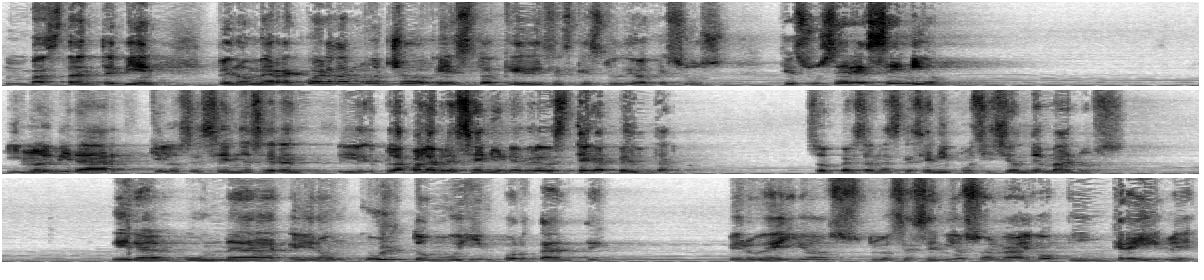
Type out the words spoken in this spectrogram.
Bastante bien, pero me recuerda mucho esto que dices que estudió Jesús. Jesús era esenio. Y no olvidar que los esenios eran, la palabra esenio en hebreo es terapeuta. Son personas que hacen imposición de manos eran una, era un culto muy importante, pero ellos, los esenios, son algo increíble.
